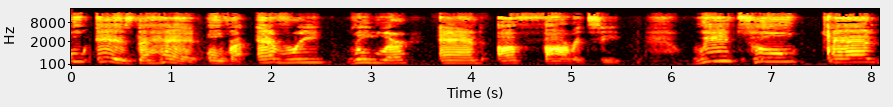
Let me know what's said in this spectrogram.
who is the head over every ruler and authority. We too can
